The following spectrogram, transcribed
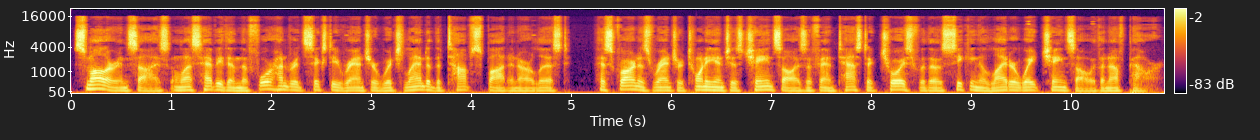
Smaller in size and less heavy than the 460 Rancher, which landed the top spot in our list, Husqvarna's Rancher 20 inches chainsaw is a fantastic choice for those seeking a lighter weight chainsaw with enough power.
